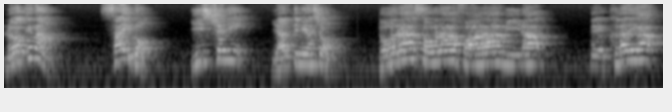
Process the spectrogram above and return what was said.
6番。最後一緒にやってみましょう。ドラソラファラミラ。で下りが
